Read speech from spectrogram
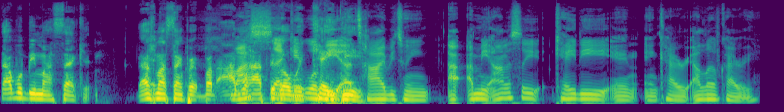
that would be my second. That's my second pick, but I my would have to go with will be a tie between. I, I mean, honestly, KD and and Kyrie. I love Kyrie.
